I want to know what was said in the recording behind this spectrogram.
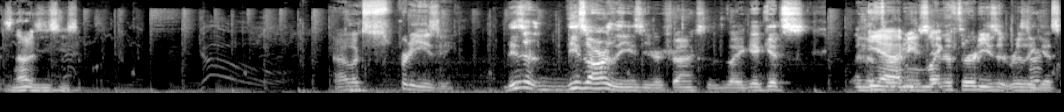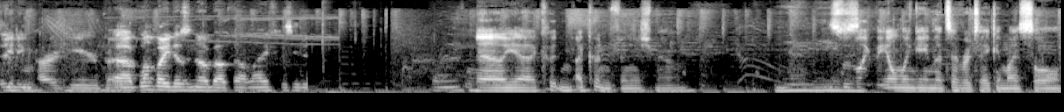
is not as easy as it looks. Uh, it looks pretty easy. These are these are the easier tracks. Like it gets in the Yeah, 30s, I mean, like, in the 30s, it really gets getting hard here, but Uh, Blunt Buddy doesn't know about that life because he did. no, yeah, I couldn't. I couldn't finish, man. This was like the only game that's ever taken my soul.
